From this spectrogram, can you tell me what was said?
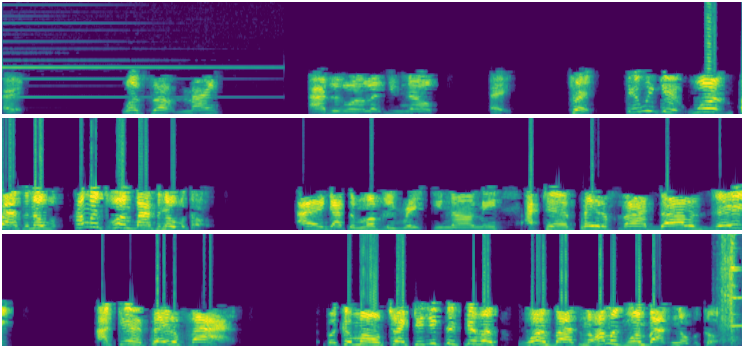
Hey, what's up, man? I just want to let you know. Hey, Trey, can we get one Bossa Nova? How much one Bossa Nova cost? I ain't got the monthly rate, you know what I mean? I can't pay the five dollars, Jake. I can't pay the five. But come on, Trey, can you just give us one Bossa Nova? How much one Nova cost?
